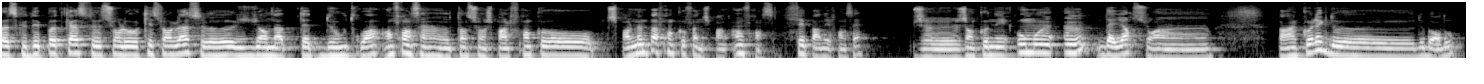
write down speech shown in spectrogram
Parce que des podcasts sur le hockey sur glace, euh, il y en a peut-être deux ou trois. En France, hein, attention, je parle franco, je parle même pas francophone, je parle en France, fait par des Français. Je- J'en connais au moins un, d'ailleurs, sur un, par un collègue de, de Bordeaux,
